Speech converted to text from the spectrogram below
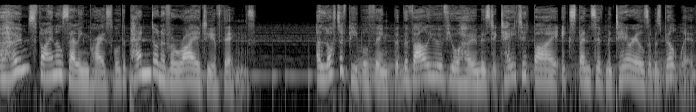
A home's final selling price will depend on a variety of things. A lot of people think that the value of your home is dictated by expensive materials it was built with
